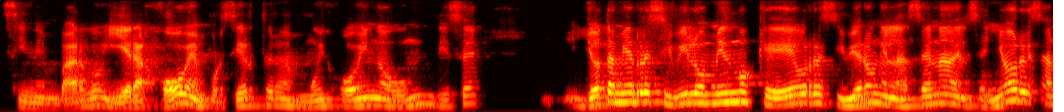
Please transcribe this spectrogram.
sin embargo, y era joven, por cierto, era muy joven aún, dice, yo también recibí lo mismo que ellos recibieron en la cena del Señor esa,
